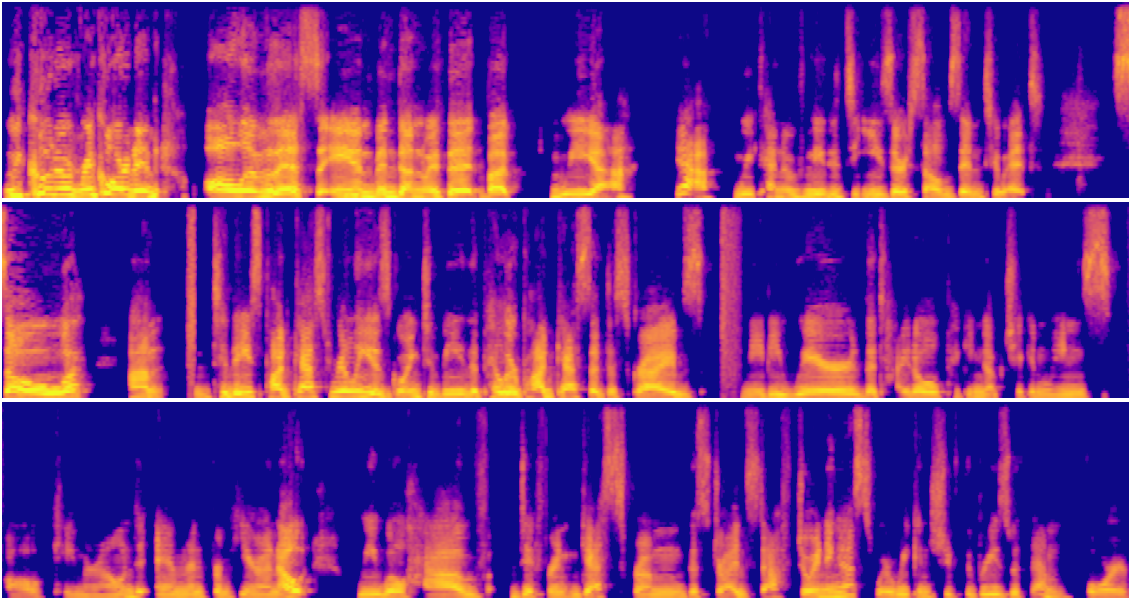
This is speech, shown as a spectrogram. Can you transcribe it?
we could have recorded all of this and been done with it, but we, uh, yeah, we kind of needed to ease ourselves into it. So um, today's podcast really is going to be the pillar podcast that describes maybe where the title Picking Up Chicken Wings all came around. And then from here on out, we will have different guests from the Stride staff joining us where we can shoot the breeze with them for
